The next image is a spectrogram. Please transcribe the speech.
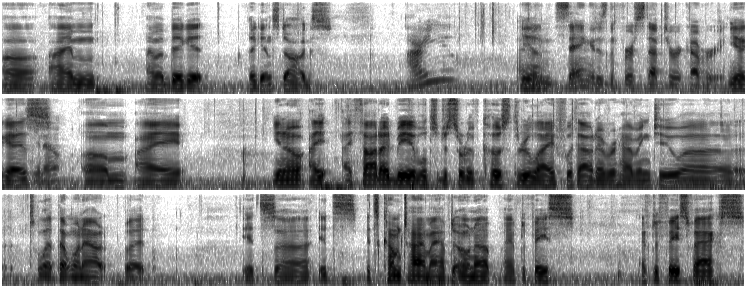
Uh, I'm I'm a bigot against dogs. Are you? I Yeah. mean, saying it is the first step to recovery. Yeah, guys. You know? Um, I you know, I, I thought I'd be able to just sort of coast through life without ever having to uh, to let that one out, but it's uh, it's it's come time. I have to own up. I have to face I have to face facts.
